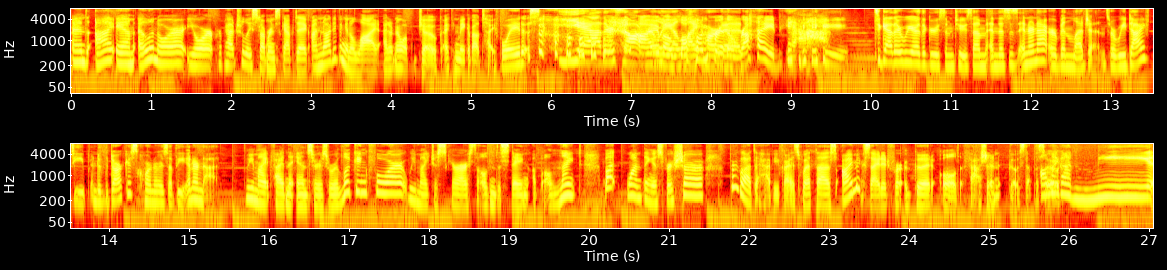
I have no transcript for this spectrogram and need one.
And I am Eleanor, your perpetually stubborn skeptic. I'm not even going to lie. I don't know what joke I can make about typhoid. So yeah, there's not really I'm a along for the ride, baby. Yeah. Together, we are the Gruesome Twosome, and this is Internet Urban Legends, where we dive deep into the darkest corners of the internet. We might find the answers we're looking for. We might just scare ourselves into staying up all night. But one thing is for sure, we're glad to have you guys with us. I'm excited for a good old fashioned ghost episode. Oh my God, me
